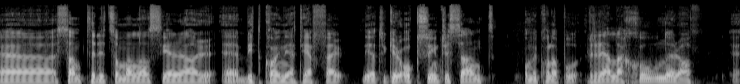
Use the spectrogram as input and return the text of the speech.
Eh, samtidigt som man lanserar eh, bitcoin-ETFer. Det jag tycker också är intressant, om vi kollar på relationer då. Eh,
